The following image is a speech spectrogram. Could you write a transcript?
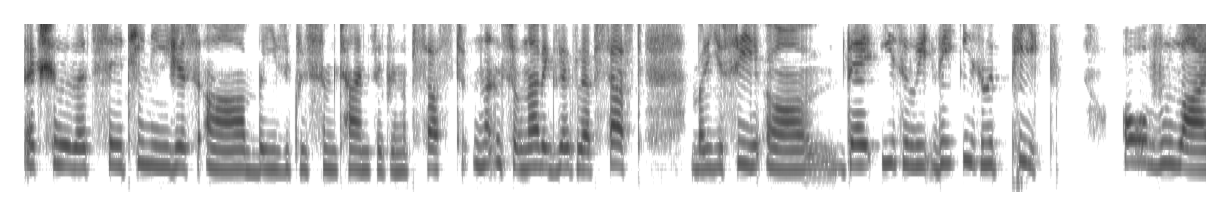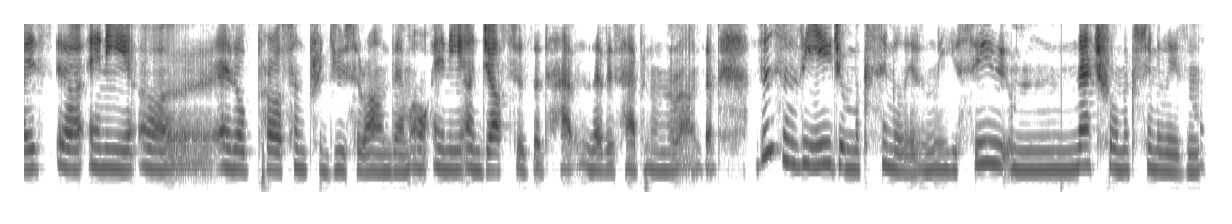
actually, let's say teenagers are basically sometimes even obsessed. So not exactly obsessed, but you see, uh, they easily they easily peak lies uh, any uh, adult person produce around them or any injustice that ha- that is happening around them. This is the age of maximalism. You see, um, natural maximalism.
